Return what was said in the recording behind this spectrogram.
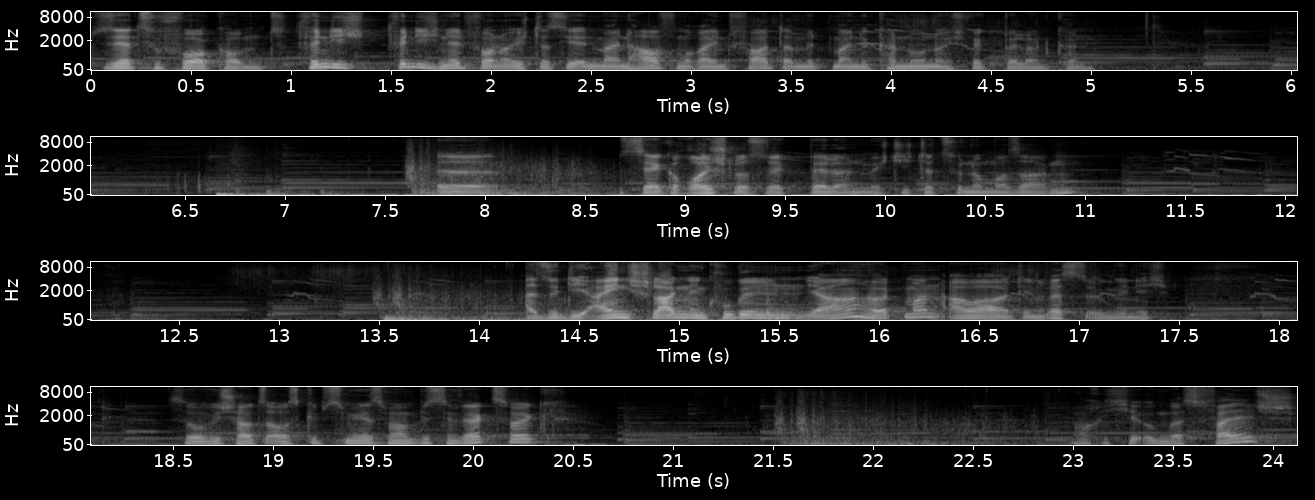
Sehr zuvorkommt. Finde ich, find ich nett von euch, dass ihr in meinen Hafen reinfahrt, damit meine Kanonen euch wegbellern können. Äh, sehr geräuschlos wegbellern, möchte ich dazu nochmal sagen. Also die einschlagenden Kugeln, ja, hört man, aber den Rest irgendwie nicht. So, wie schaut's aus? Gibst du mir jetzt mal ein bisschen Werkzeug? Mache ich hier irgendwas falsch?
